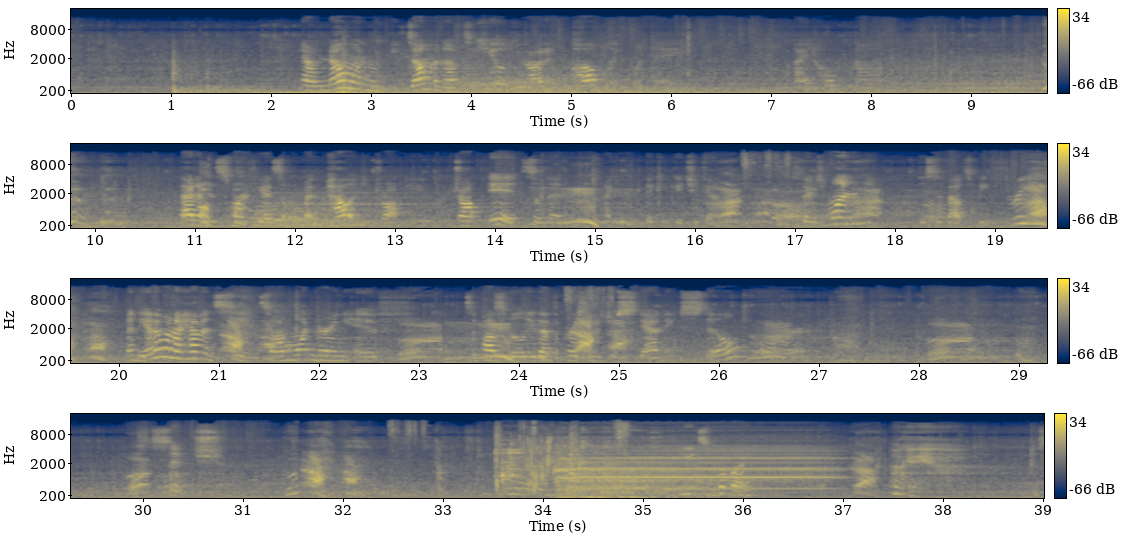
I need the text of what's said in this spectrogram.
Now, no one would be dumb enough to heal you out in public, would they? I'd hope not. That'd have been smart if you had someone by the pallet to drop you. Drop it, so could, they could get you down. So there's one. This is about to be three. And the other one I haven't seen, so I'm wondering if it's a possibility that the person is just standing still, or... Bye-bye. Okay.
